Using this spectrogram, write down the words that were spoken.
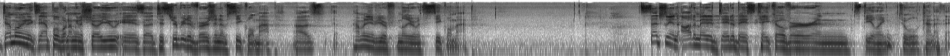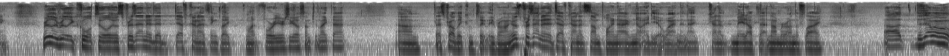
demoing an example of what I'm going to show you is a distributed version of SQL map. Uh, how many of you are familiar with SQL map? essentially an automated database takeover and stealing tool kind of thing. Really, really cool tool. It was presented at DEF CON, I think, like, what, four years ago, something like that. Um, that's probably completely wrong. It was presented at DEF CON at some point. I have no idea when, and I kind of made up that number on the fly. Uh, the demo,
